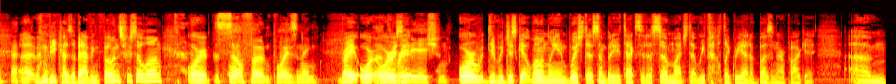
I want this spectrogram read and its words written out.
uh, because of having phones for so long, or the cell phone poisoning, right, or the, or is it or did we just get lonely and wish that somebody had texted us so much that we felt like we had a buzz in our pocket? Um,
